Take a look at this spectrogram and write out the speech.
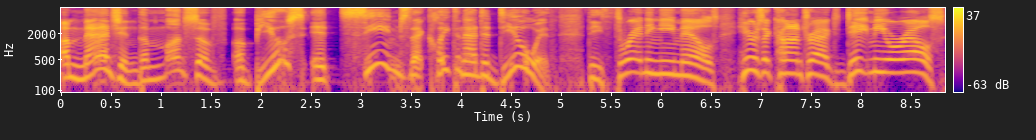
imagine the months of abuse it seems that Clayton had to deal with. The threatening emails, here's a contract, date me or else.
